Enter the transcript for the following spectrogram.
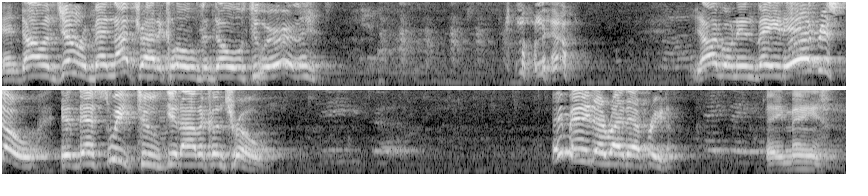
And Dollar General better not try to close the doors too early. Come on now. Y'all going to invade every store if that sweet tooth get out of control. Amen. Ain't that right there, freedom? Amen. Amen.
